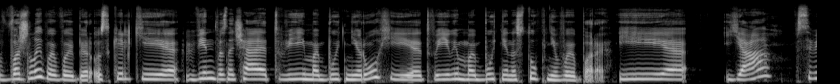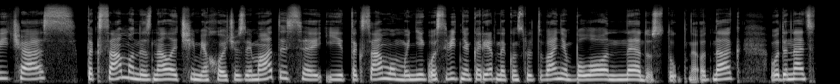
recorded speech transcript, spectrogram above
важливий вибір, оскільки він визначає твій майбутній рух і твої майбутні наступні вибори. І я в свій час так само не знала, чим я хочу займатися, і так само мені освітнє кар'єрне консультування було недоступне. Однак в 11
